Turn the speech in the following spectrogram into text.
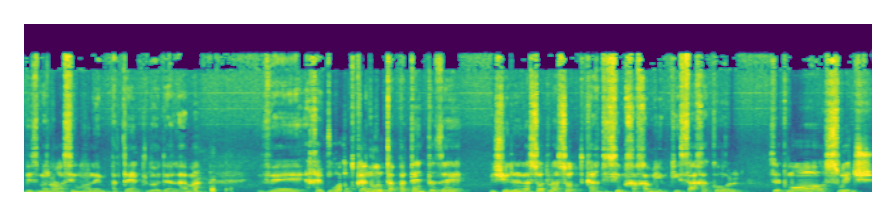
בזמנו עשינו עליהם פטנט, לא יודע למה, וחברות קנו את הפטנט הזה בשביל לנסות לעשות כרטיסים חכמים, כי סך הכל זה כמו סוויץ'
